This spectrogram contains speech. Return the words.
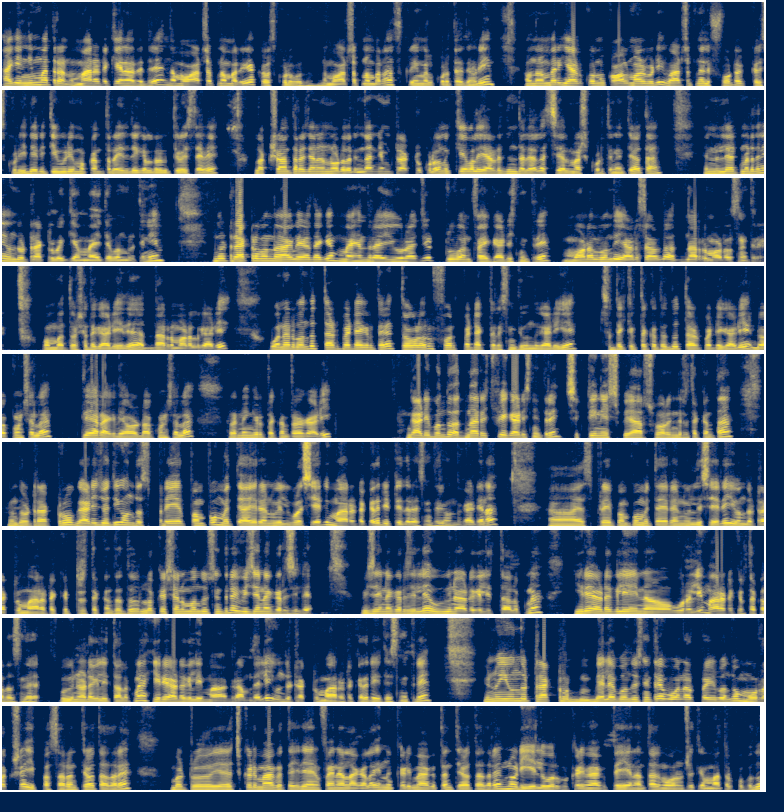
ಹಾಗೆ ನಿಮ್ಮ ಹತ್ರನು ಮಾರಾಟಕ್ಕೆ ಏನಾದ್ರು ಇದ್ರೆ ನಮ್ಮ ವಾಟ್ಸಪ್ ನಂಬರ್ಗೆ ಕಳಿಸ್ಕೊಡ್ಬೋದು. ನಮ್ಮ ವಾಟ್ಸಪ್ ನಂಬರ್ನ ಸ್ಕ್ರೀನ್ ಮೇಲೆ ಕೊಡ್ತಾ ಇದ್ದೆ ನೋಡಿ. ಒಂದು ನಂಬರ್ಗೆ ಎರಡು ಕೊನು ಕಾಲ್ ಮಾಡಿಬಿಡಿ ವಾಟ್ಸಪ್ನಲ್ಲಿ ಫೋಟೋ ಕಳಿಸ್ಕೊಡಿ. ಇದೇ ರೀತಿ ವಿಡಿಯೋ ಮುಖಾಂತರ ರೈತರಿಗೆಲ್ಲರಿಗೂ ತಿಳಿಸ್ತೇವೆ. ಲಕ್ಷಾಂತರ ಜನ ನೋಡೋದ್ರಿಂದ ನಿಮ್ಮ ಟ್ರ್ಯಾಕ್ಟರ್ ಕೂಡ ಕೇವಲ ಎರಡು ದಿನದಲ್ಲೆಲ್ಲ ಸೇಲ್ ಮಾಡಿಸ್ಕೊಡ್ತೀನಿ ಅಂತ ಹೇಳ್ತಾ. ಇನ್ನು ಲೇಟ್ ಮಾಡಿದ್ರೆ ಒಂದು ಟ್ರ್ಯಾಕ್ಟರ್ ಬಗ್ಗೆ ಮಾಹಿತಿ ಬಂದ್ಬಿಡ್ತೀನಿ. ಒಂದು ಟ್ರ್ಯಾಕ್ಟರ್ ಬಂದು ಆಗಲೇ ಹೇಳಿದಾಗೆ Mahindra Yuvraj two one five ಗಾಡಿ ಸ್ನೇಹಿತರೆ. ಮಾಡಲ್ ಬಂದು ಎರಡು ಸಾವಿರದ ಹದಿನಾರರ ಮಾಡಲ್ ಸ್ನೇಹಿತರೆ. ಒಂಬತ್ತು ವರ್ಷದ ಗಾಡಿ ಇದೆ, ಹದಿನಾರರ ಮಾಡಲ್ ಗಾಡಿ. ಓನರ್ ಬಂದು ತರ್ಡ್ ಪಾರ್ಟಿ ಆಗಿರ್ತಾರೆ, ತಗೊಳ್ಳೋರು ಫೋರ್ತ್ ಪಾರ್ಟಿ ಆಗ್ತಾರೆ ಸ್ನೇಹಿತರೆ ಒಂದು ಗಾಡಿಗೆ. ಸದ್ಯಕ್ಕಿರ್ತಕ್ಕಂಥದ್ದು ತರ್ಡ್ ಪಾರ್ಟಿ ಗಾಡಿ ಡಾಕ್ಯುಮೆಂಟ್ಸ್ ಎಲ್ಲ ಕ್ಲಿಯರ್ ಆಗಿದೆ. ಅವ್ರ ಡಾಕ್ಯುಮೆಂಟ್ಸ್ ಎಲ್ಲ ರನ್ನಿಂಗ್ ಇರತಕ್ಕಂಥ ಗಾಡಿ. ಗಾಡಿ ಬಂದು ಹದಿನಾರು ಎಚ್ ಪಿ ಗಾಡಿ ಸ್ನೇಹಿತರೆ ಸಿಕ್ಸ್ಟೀನ್ ಎಚ್ ಪಿ ಆರ್ ಫೋರಿಂದ ಇರತಕ್ಕಂಥ ಒಂದು ಟ್ರ್ಯಾಕ್ಟ್ರು ಗಾಡಿ ಜೊತೆಗೆ ಒಂದು ಸ್ಪ್ರೇಯರ್ ಪಂಪು ಮತ್ತೆ ಐರನ್ ವೀಲ್ಗಳು ಸೇರಿ ಮಾರಾಟಕ್ಕೆ ಇಟ್ಟಿದ್ದಾರೆ ಸ್ನೇಹಿತರೆ ಒಂದು ಗಾಡಿನ. ಸ್ಪ್ರೇ ಪಂಪು ಮತ್ತೆ ಐರನ್ ವೀಲ್ ಸೇರಿ ಈ ಒಂದು ಟ್ರ್ಯಾಕ್ಟರ್ ಮಾರಾಟಕ್ಕೆ ಇಟ್ಟಿರ್ತಕ್ಕಂಥದ್ದು. ಲೊಕೇಶನ್ ಬಂದು ಸ್ನೇಹಿತರೆ ವಿಜಯನಗರ ಜಿಲ್ಲೆ. ವಿಜಯನಗರ ಜಿಲ್ಲೆ ಹೂವಿನ ಹಡಗಲಿ ತಾಲೂಕಿನ ಹಿರೇ ಹಡಗಲಿ ಊರಲ್ಲಿ ಮಾರಾಟಕ್ಕೆ ಇರ್ತಕ್ಕಂಥ ಸ್ನೇಹಿತರೆ. ಹೂವಿನ ಹಡಗಲಿ ತಾಲೂಕಿನ ಹಿರಿಯ ಹಡಗಲಿ ಮಾ ಗ್ರಾಮದಲ್ಲಿ ಈ ಒಂದು ಟ್ರ್ಯಾಕ್ಟರ್ ಮಾರಾಟಕ್ಕೆ ಇದೆ ಸ್ನೇಹಿತರೆ. ಇನ್ನು ಈ ಒಂದು ಟ್ರ್ಯಾಕ್ಟರ್ ಬೆಲೆ ಬಂದು ಸ್ನೇಹಿತರೆ ಓನರ್ ಪ್ರೈಸ್ ಬಂದು ಮೂರು ಲಕ್ಷ ಇಪ್ಪತ್ತು ಸಾವಿರ ಅಂತ ಹೇಳ್ತಾ ಇದ್ದಾರೆ ಬಟ್ ಹೆಚ್ಚು ಕಡಿಮೆ ಆಗುತ್ತೆ, ಇದೇನು ಫೈನಲ್ ಆಗಲ್ಲ, ಇನ್ನು ಕಡಿಮೆ ಆಗುತ್ತೆ ಅಂತ ಹೇಳ್ತಾ ಇದ್ದಾರೆ ನೋಡಿ, ಎಲ್ಲಿವರೆಗೂ ಕಡಿಮೆ ಆಗುತ್ತೆ, ಏನಂತ ಓನರ್ ಜೊತೆ ಮಾತಾಡ್ಕೋಬೋದು.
